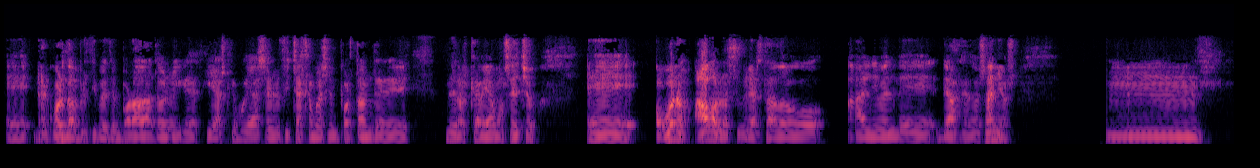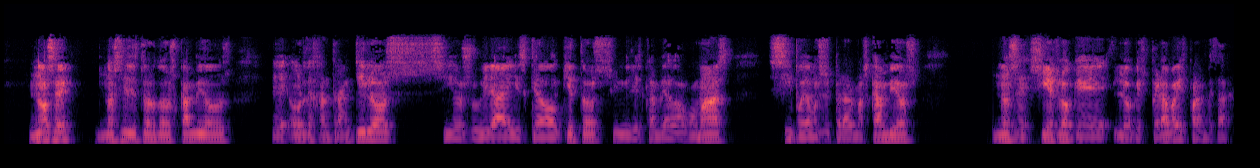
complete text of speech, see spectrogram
Eh, recuerdo al principio de temporada, Tony, que decías que podía ser el fichaje más importante de, los que habíamos hecho. Eh, o bueno, algo los hubiera estado al nivel de, de hace dos años. Mm, no sé, no sé si estos dos cambios eh, os dejan tranquilos, si os hubierais quedado quietos, si hubierais cambiado algo más si podemos esperar más cambios. No sé, si es lo que, lo que esperabais para empezar.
